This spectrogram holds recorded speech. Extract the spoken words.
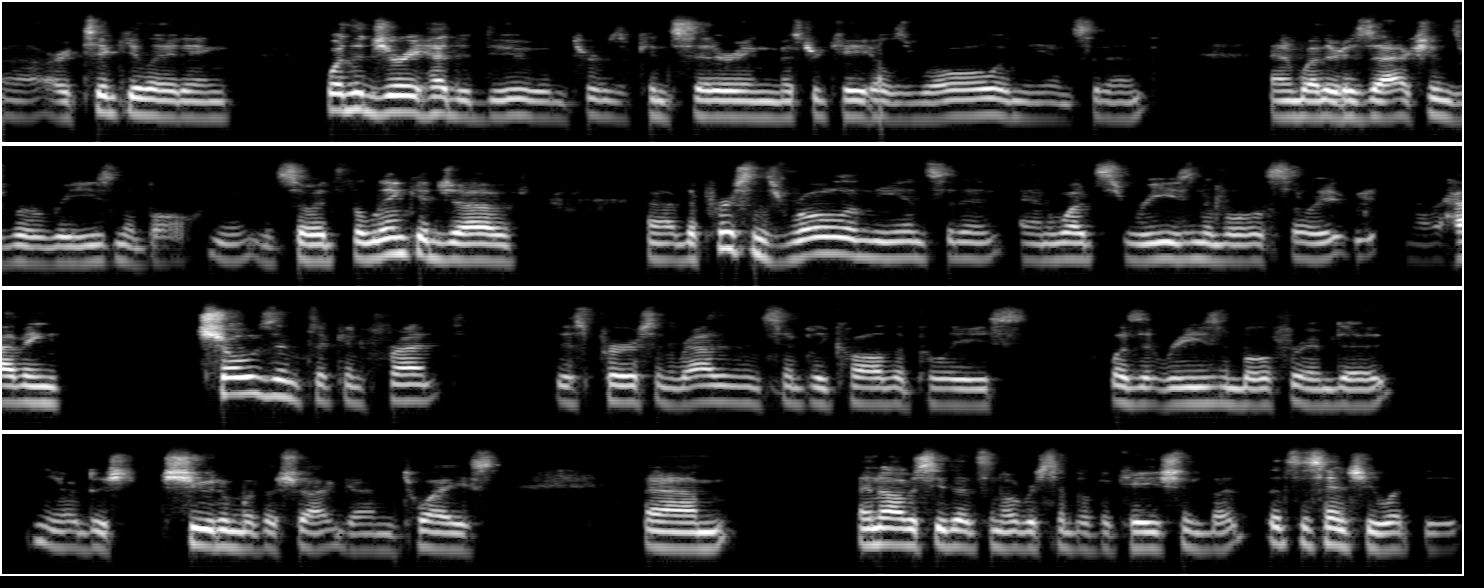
uh, articulating what the jury had to do in terms of considering Mr. Khill's role in the incident and whether his actions were reasonable. And so it's the linkage of uh, the person's role in the incident and what's reasonable. So it, you know, having chosen to confront this person rather than simply call the police was it reasonable for him to you know to sh- shoot him with a shotgun twice? Um, and obviously that's an oversimplification but that's essentially what the,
